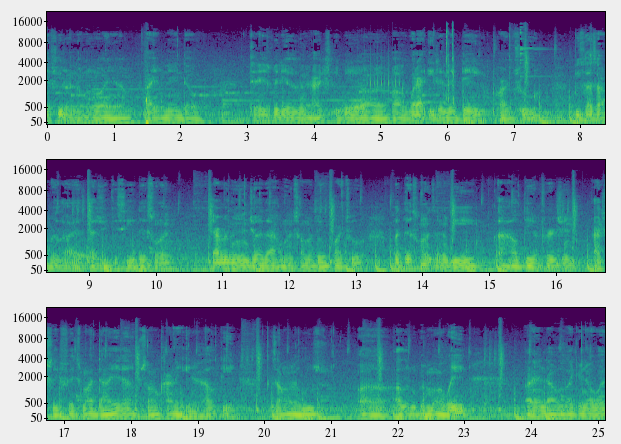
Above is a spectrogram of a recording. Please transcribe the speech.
If you don't know who I am, I am Nando. Today's video is gonna actually be uh, uh, what I eat in a day, part two, because I realized, as you can see, this one, I really enjoyed that one, so I'm gonna do a part two. But this one's gonna be a healthier version. I actually fixed my diet up, so I'm kind of eating healthy, because I want to lose uh, a little bit more weight and I was like, you know what?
